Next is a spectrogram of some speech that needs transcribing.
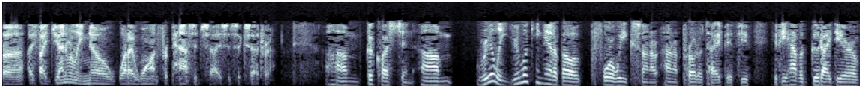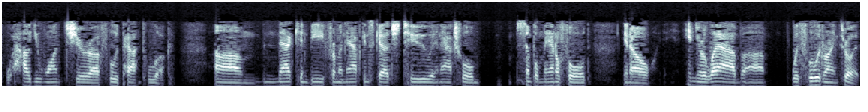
uh, if I generally know what I want for passage sizes, etc.? Um, good question. Um, really, you're looking at about four weeks on a, on a prototype if you if you have a good idea of how you want your uh, fluid path to look. Um, that can be from a napkin sketch to an actual simple manifold, you know, in your lab uh, with fluid running through it.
